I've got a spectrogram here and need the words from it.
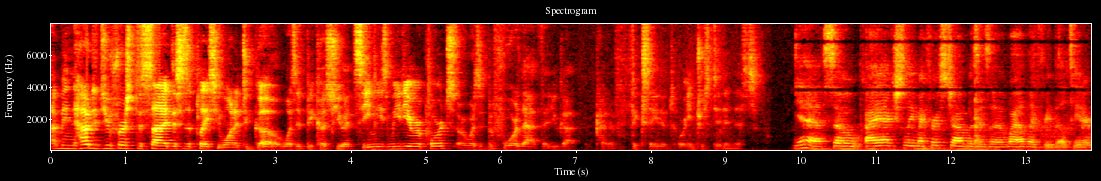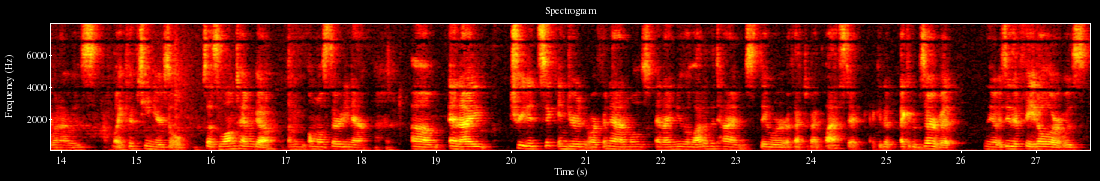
I mean, how did you first decide this is a place you wanted to go? Was it because you had seen these media reports, or was it before that that you got kind of fixated or interested in this? Yeah, so I actually, my first job was as a wildlife rehabilitator when I was like 15 years old. So that's a long time ago. I'm almost 30 now. Um, and I treated sick, injured, and orphan animals, and I knew a lot of the times they were affected by plastic. I could, I could observe it. You know, it was either fatal or it was,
